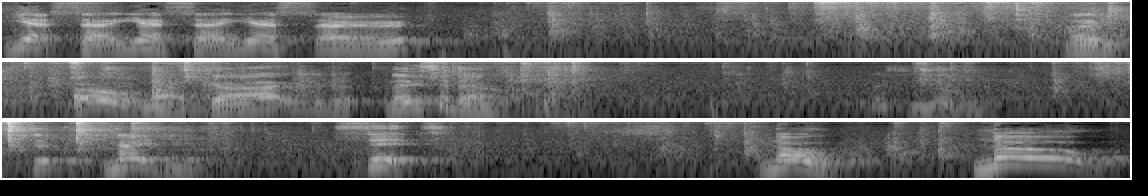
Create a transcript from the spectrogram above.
Yes, sir. Yes, sir. Yes, sir. Yes, sir. Navy. Oh my God! Navy sit down. Navy. Sit. No. No.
